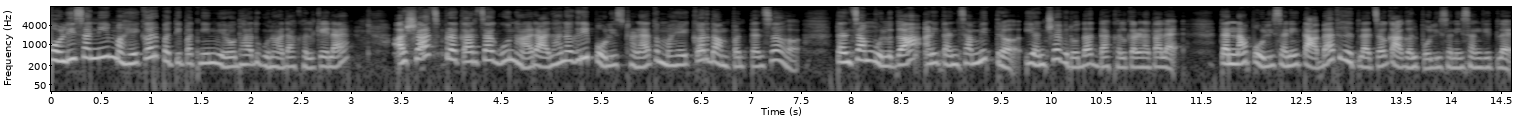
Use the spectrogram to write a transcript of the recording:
पोलिसांनी महेकर पतीपत्नींविरोधात गुन्हा दाखल केलाय. अशाच प्रकारचा गुन्हा राधानगरी पोलीस ठाण्यात महेकर दाम्पत्यांसह त्यांचा मुलगा आणि त्यांचा मित्र यांच्या विरोधात दाखल करण्यात आलाय. त्यांना पोलिसांनी ताब्यात घेतल्याचं कागल पोलिसांनी सांगितलंय.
